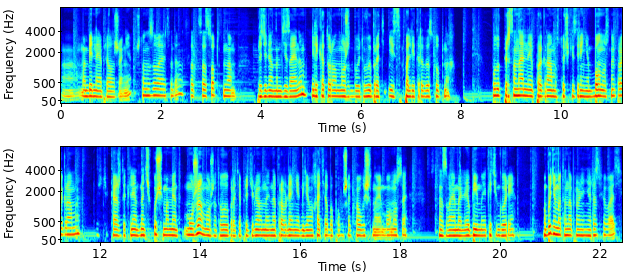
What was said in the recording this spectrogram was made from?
а, мобильное приложение, что называется, да, со, со собственным определенным дизайном, или который он может будет выбрать из палитры доступных. Будут персональные программы с точки зрения бонусной программы. То есть каждый клиент на текущий момент уже может выбрать определенные направления, где он хотел бы повышать повышенные бонусы, называемые любимые категории. Мы будем это направление развивать.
